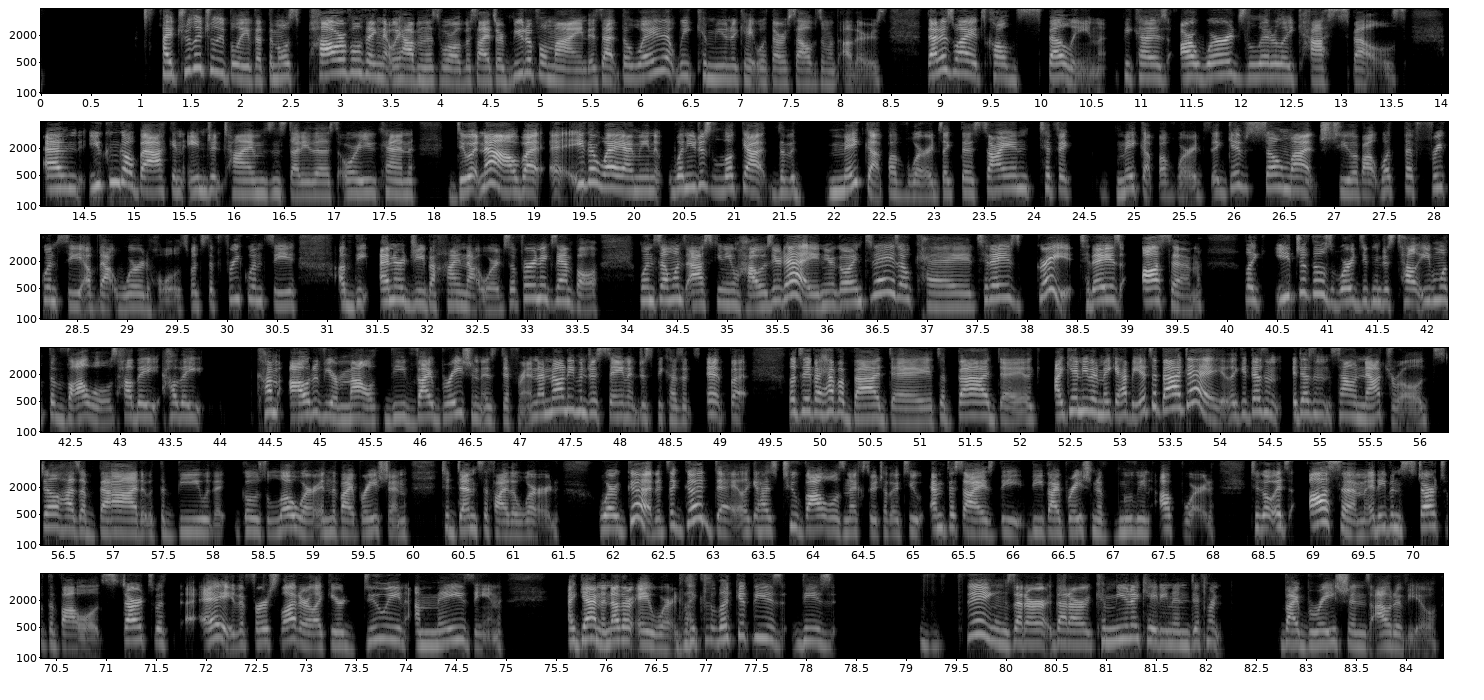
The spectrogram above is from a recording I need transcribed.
I truly, truly believe that the most powerful thing that we have in this world, besides our beautiful mind, is that the way that we communicate with ourselves and with others. That is why it's called spelling, because our words literally cast spells. And you can go back in ancient times and study this, or you can do it now. But uh, either way, I mean, when you just look at the makeup of words, like the scientific makeup of words. It gives so much to you about what the frequency of that word holds. What's the frequency of the energy behind that word? So, for an example, when someone's asking you, How was your day? and you're going, Today's okay, today's great, today is awesome. Like each of those words, you can just tell, even with the vowels, how they, how they, come out of your mouth the vibration is different and i'm not even just saying it just because it's it but let's say if I have a bad day, it's a bad day. Like I can't even make it happy. It's a bad day. Like it doesn't it doesn't sound natural. It still has a bad with the B with it goes lower in the vibration to densify the word. Where good, it's a good day. Like it has two vowels next to each other to emphasize the the vibration of moving upward. To go, it's awesome. It even starts with the vowel. It starts with A, the first letter. Like you're doing amazing again another a word like look at these these things that are that are communicating in different vibrations out of you.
